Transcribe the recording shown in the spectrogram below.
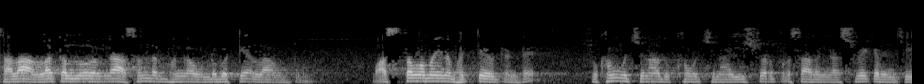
చాలా అల్లకల్లోలంగా అసందర్భంగా ఉండబట్టే అలా ఉంటుంది. వాస్తవమైన భక్తి ఏమిటంటే సుఖం వచ్చినా దుఃఖం వచ్చినా ఈశ్వర ప్రసాదంగా స్వీకరించి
